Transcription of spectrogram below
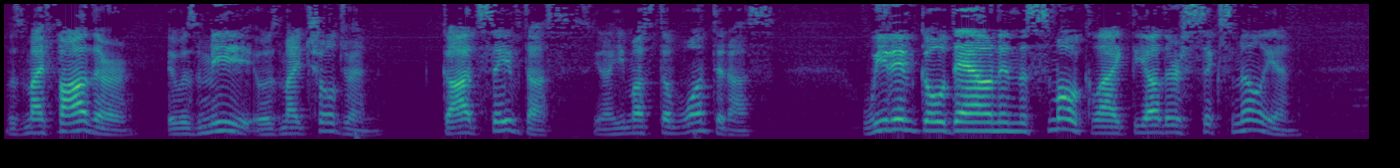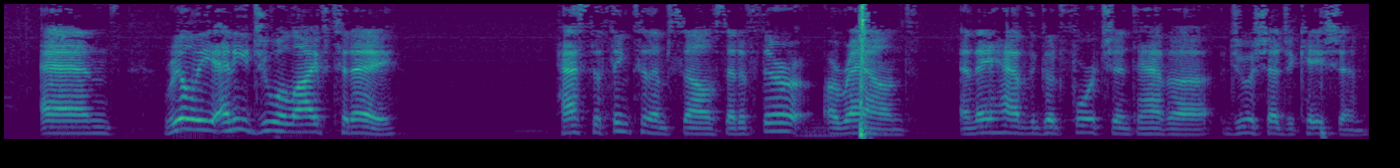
It was my father. It was me. It was my children. God saved us. You know, He must have wanted us. We didn't go down in the smoke like the other six million. And really, any Jew alive today has to think to themselves that if they're around and they have the good fortune to have a Jewish education,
